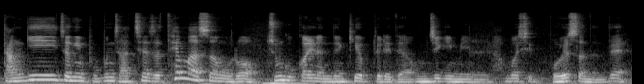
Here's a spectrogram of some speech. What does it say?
단기적인 부분 자체에서 테마성으로 중국 관련된 기업들에 대한 움직임을 한 번씩 보였었는데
